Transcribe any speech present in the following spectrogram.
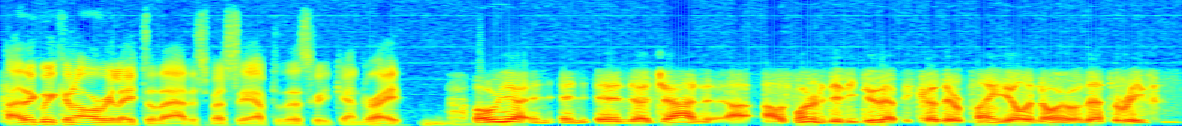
I think we can all relate to that, especially after this weekend, right? Oh yeah, and and, and uh, John, I, I was wondering, did he do that because they were playing Illinois? Was that the reason?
